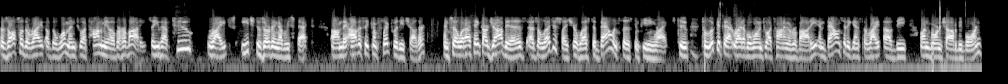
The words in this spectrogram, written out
there's also the right of the woman to autonomy over her body. So you have two rights, each deserving of respect. Um, they obviously conflict with each other. And so, what I think our job is as a legislature was to balance those competing rights, to to look at that right of a woman to autonomy of her body and balance it against the right of the unborn child to be born.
